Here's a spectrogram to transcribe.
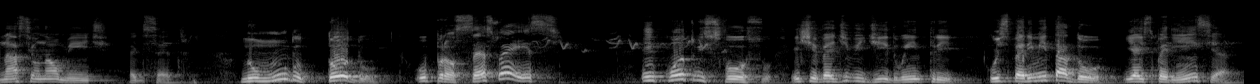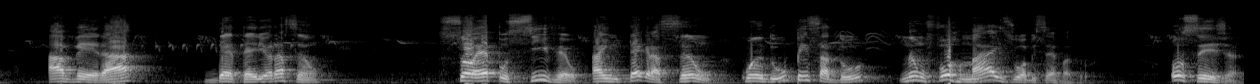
nacionalmente, etc. No mundo todo, o processo é esse. Enquanto o esforço estiver dividido entre o experimentador e a experiência, haverá deterioração. Só é possível a integração quando o pensador não for mais o observador. Ou seja,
